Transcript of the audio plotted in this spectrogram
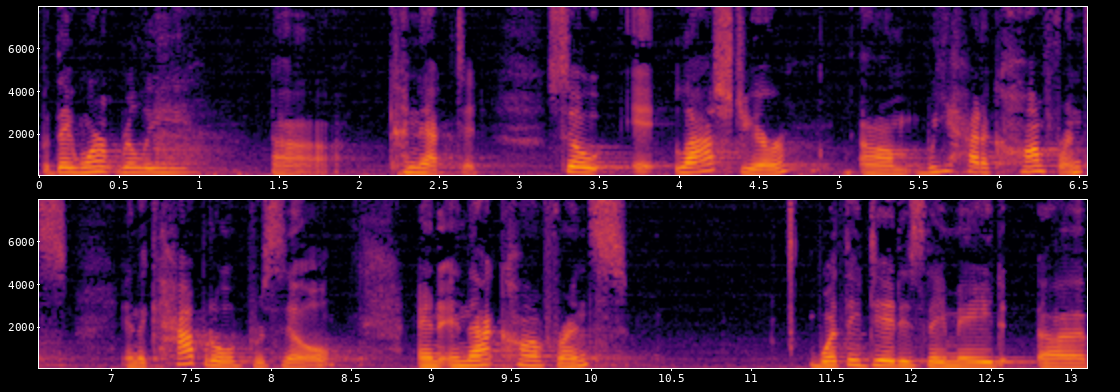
but they weren't really uh, connected. So, it, last year, um, we had a conference in the capital of Brazil, and in that conference, what they did is they made uh,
